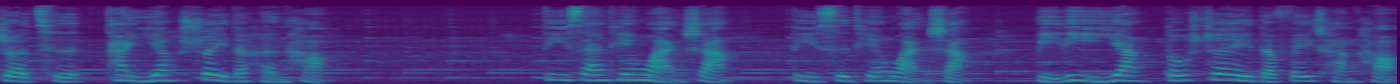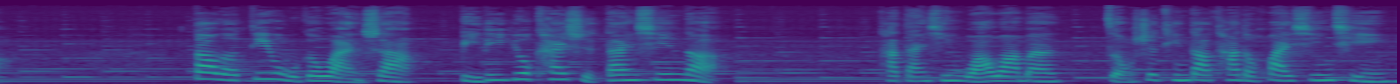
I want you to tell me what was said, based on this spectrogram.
这次他一样睡得很好。第三天晚上，第四天晚上，比利一样都睡得非常好。到了第五个晚上，比利又开始担心了。他担心娃娃们总是听到他的坏心情，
